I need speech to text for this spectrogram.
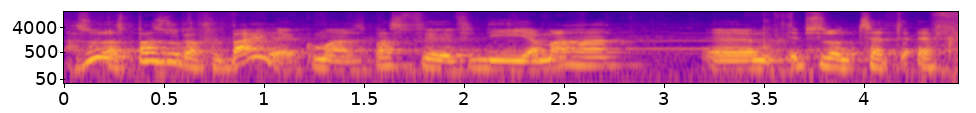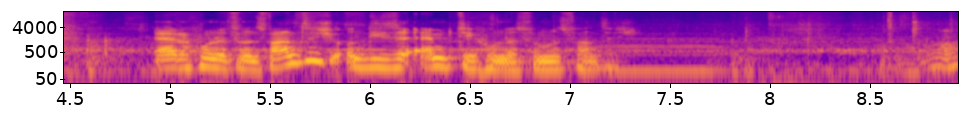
Achso, das passt sogar für beide. Guck mal, das passt für, für die Yamaha ähm, YZF R125 und diese MT 125. Ja.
